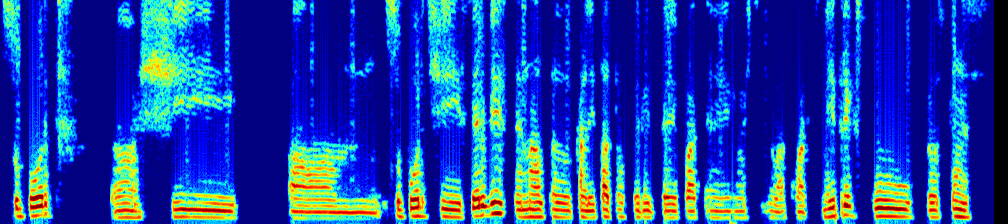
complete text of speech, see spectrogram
suport și um, suport și service de înaltă calitate oferit de partenerii noștri de la Quartz Matrix cu răspuns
